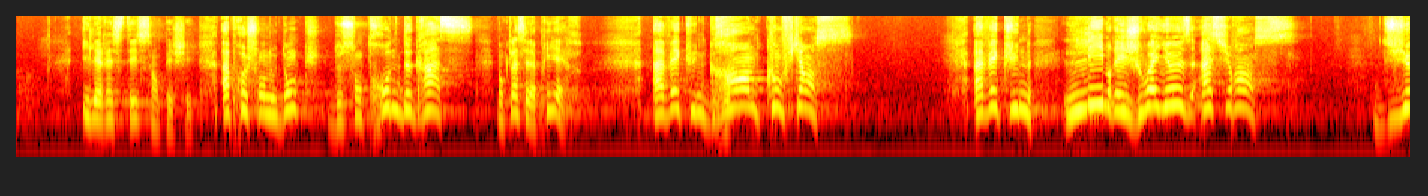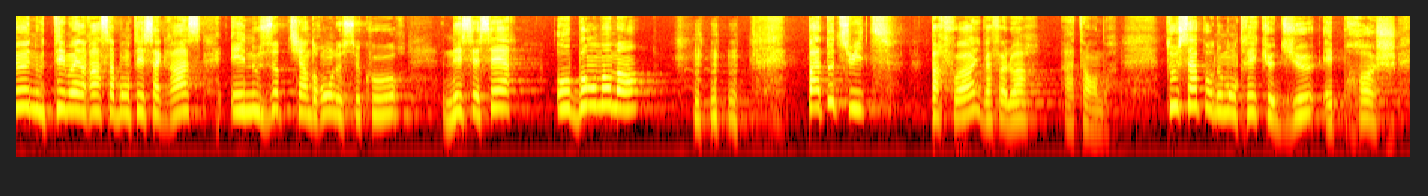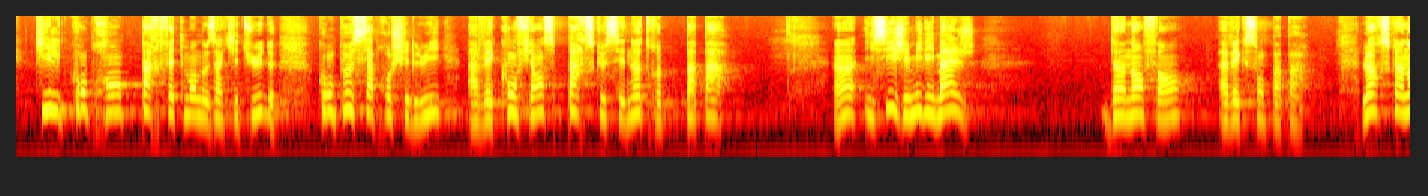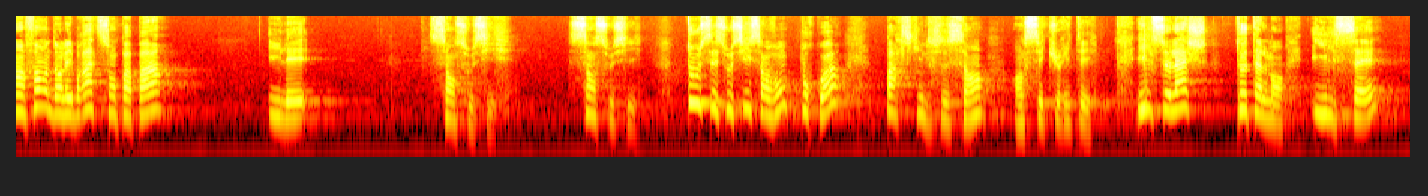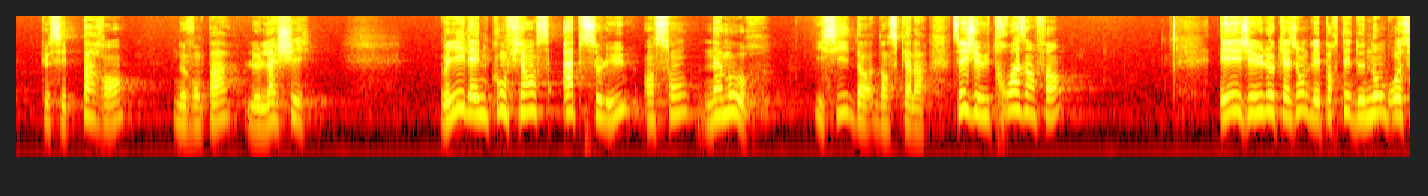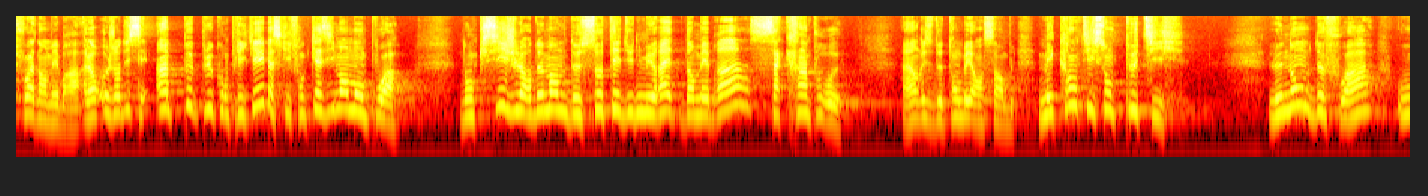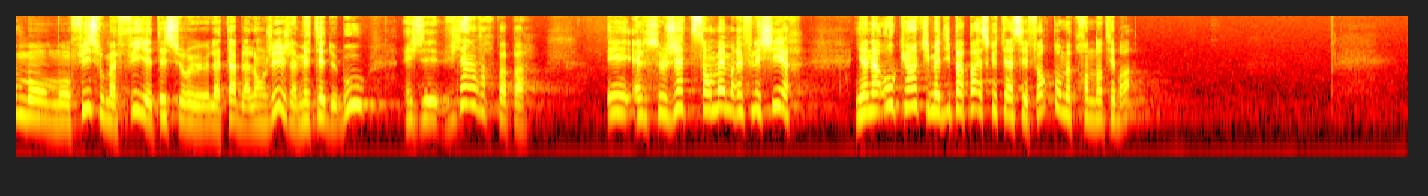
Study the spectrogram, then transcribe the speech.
il est resté sans péché. Approchons-nous donc de son trône de grâce. Donc là, c'est la prière. Avec une grande confiance avec une libre et joyeuse assurance. Dieu nous témoignera sa bonté, sa grâce, et nous obtiendrons le secours nécessaire au bon moment. Pas tout de suite. Parfois, il va falloir attendre. Tout ça pour nous montrer que Dieu est proche, qu'il comprend parfaitement nos inquiétudes, qu'on peut s'approcher de lui avec confiance parce que c'est notre papa. Hein, ici, j'ai mis l'image d'un enfant avec son papa. Lorsqu'un enfant est dans les bras de son papa, il est sans souci, sans souci. Tous ses soucis s'en vont. Pourquoi? Parce qu'il se sent en sécurité. Il se lâche totalement. Il sait que ses parents ne vont pas le lâcher. Vous voyez, il a une confiance absolue en son amour, ici, dans, dans ce cas-là. Vous savez, j'ai eu trois enfants et j'ai eu l'occasion de les porter de nombreuses fois dans mes bras. Alors aujourd'hui, c'est un peu plus compliqué parce qu'ils font quasiment mon poids. Donc si je leur demande de sauter d'une murette dans mes bras, ça craint pour eux. Hein, on risque de tomber ensemble. Mais quand ils sont petits, le nombre de fois où mon, fils ou ma fille était sur la table allongée, je la mettais debout et je disais Viens voir papa. Et elle se jette sans même réfléchir. Il n'y en a aucun qui m'a dit Papa, est-ce que tu es assez fort pour me prendre dans tes bras?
